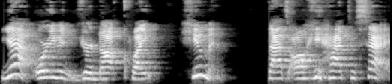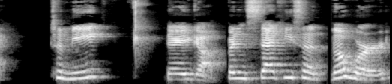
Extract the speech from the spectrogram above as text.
Yeah, or even you're not quite human. That's all he had to say. To me, there you go. But instead, he said the word,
